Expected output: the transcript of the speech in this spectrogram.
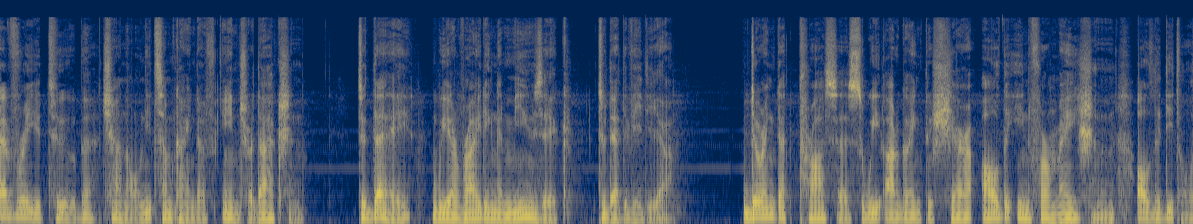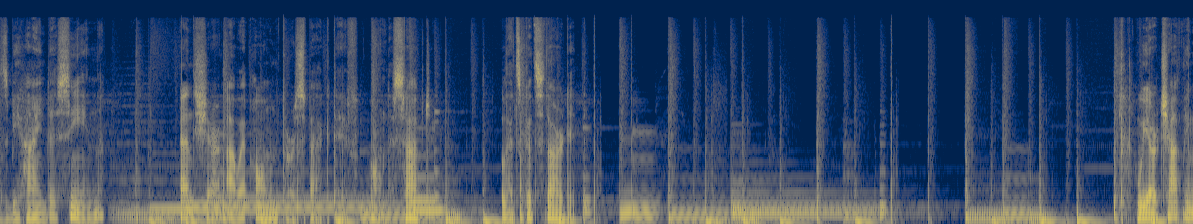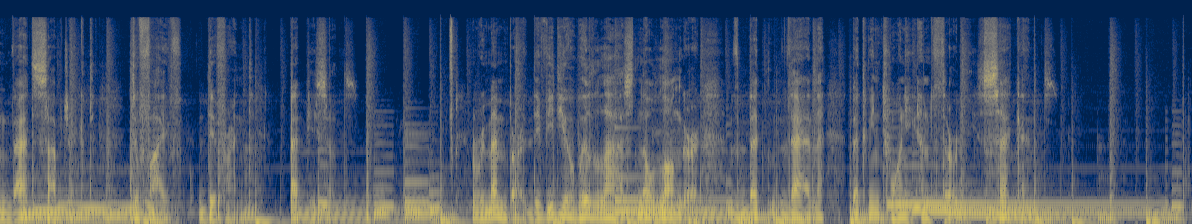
Every YouTube channel needs some kind of introduction. Today, we are writing a music to that video. During that process, we are going to share all the information, all the details behind the scene, and share our own perspective on the subject. Let's get started. We are chopping that subject to five different episodes. Remember, the video will last no longer but than between 20 and 30 seconds.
